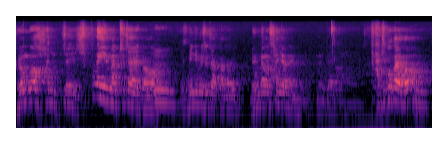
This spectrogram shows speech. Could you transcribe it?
그런 거한 저희 10분의 1만 투자해도 음. 민중미술 작가들 몇 명을 살려냈는데 네. 다 죽어가요.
